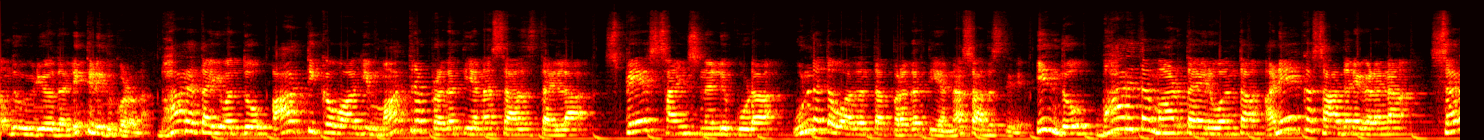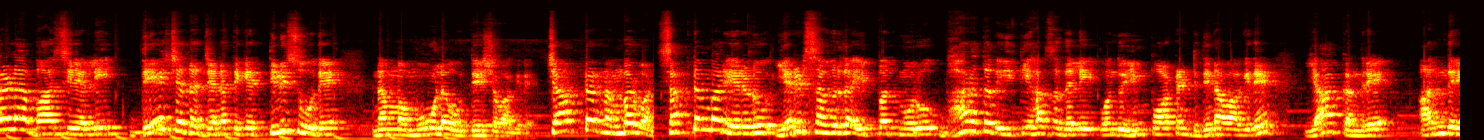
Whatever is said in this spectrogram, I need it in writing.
ಒಂದು ವಿಡಿಯೋದಲ್ಲಿ ತಿಳಿದುಕೊಳ್ಳೋಣ. ಭಾರತ ಇವತ್ತು ಆರ್ಥಿಕವಾಗಿ ಮಾತ್ರ ಪ್ರಗತಿಯನ್ನ ಸಾಧಿಸ್ತಾ ಇಲ್ಲ ಸ್ಪೇಸ್ ಸೈನ್ಸ್ನಲ್ಲಿ ಕೂಡ ಉನ್ನತವಾದಂತ ಪ್ರಗತಿಯನ್ನ ಸಾಧಿಸ್ತಿದೆ. ಇಂದು ಭಾರತ ಮಾಡ್ತಾ ಇರುವಂತ ಅನೇಕ ಸಾಧನೆಗಳನ್ನ ಸರಳ ಭಾಷೆಯಲ್ಲಿ ದೇಶದ ಜನತೆಗೆ ತಿಳಿಸುವುದೇ ನಮ್ಮ ಮೂಲ ಉದ್ದೇಶವಾಗಿದೆ. ಚಾಪ್ಟರ್ ನಂಬರ್ ಒನ್ ಸೆಪ್ಟೆಂಬರ್ ಎರಡು, ಎರಡ್ ಸಾವಿರದ ಇಪ್ಪತ್ತ್ ಮೂರು ಭಾರತದ ಇತಿಹಾಸದಲ್ಲಿ ಒಂದು ಇಂಪಾರ್ಟೆಂಟ್ ದಿನವಾಗಿದೆ. ಯಾಕಂದ್ರೆ ಅಂದೇ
